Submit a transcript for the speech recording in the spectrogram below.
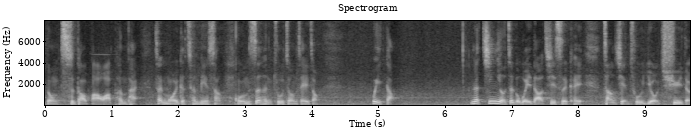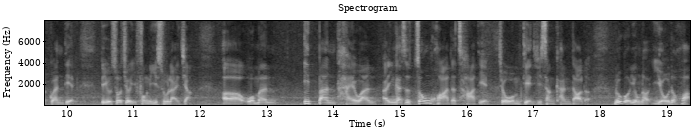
那种吃到饱啊澎湃，在某一个层面上，我们是很注重这一种味道。那精油这个味道，其实可以彰显出有趣的观点。比如说，就以凤梨酥来讲，呃，我们一般台湾呃应该是中华的茶点，就我们典籍上看到的，如果用到油的话，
